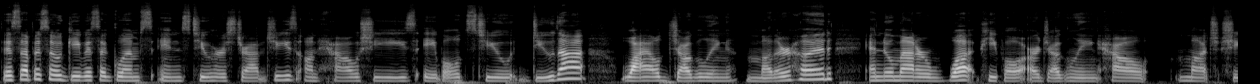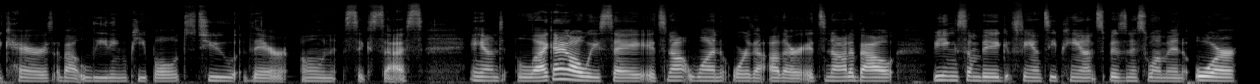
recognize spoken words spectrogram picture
This episode gave us a glimpse into her strategies on how she's able to do that while juggling motherhood. And no matter what people are juggling, how much she cares about leading people to their own success. And like I always say, it's not one or the other. It's not about being some big fancy pants businesswoman or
